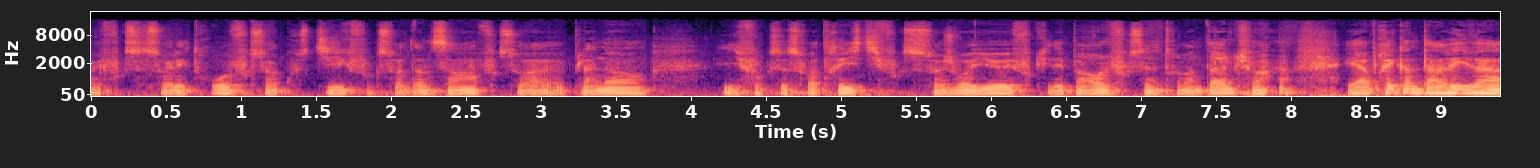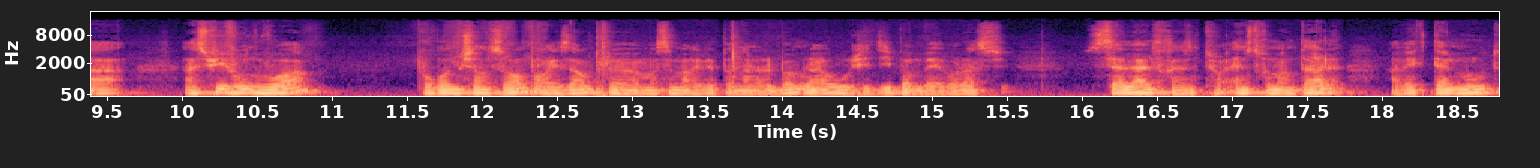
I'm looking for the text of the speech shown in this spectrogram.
Il faut que ce soit électro, il faut que ce soit acoustique, il faut que ce soit dansant, il faut que ce soit planant, il faut que ce soit triste, il faut que ce soit joyeux, il faut qu'il y ait des paroles, il faut que ce soit instrumental, tu vois. Et après, quand tu arrives à, suivre une voix pour une chanson, par exemple, moi, ça arrivé pendant l'album, là, où j'ai dit, bon, ben voilà, celle-là, elle sera instrumentale, avec tel mood,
